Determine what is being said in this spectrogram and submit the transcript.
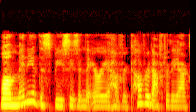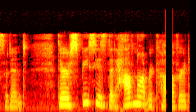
While many of the species in the area have recovered after the accident, there are species that have not recovered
